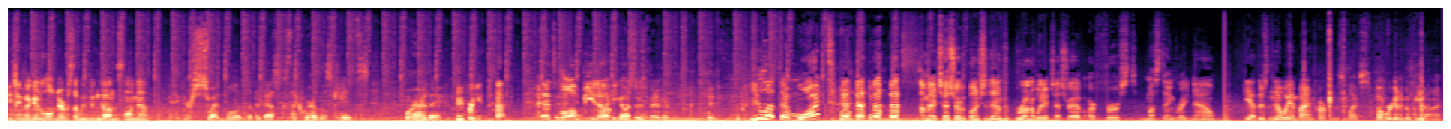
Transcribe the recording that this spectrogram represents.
you think they're getting a little nervous that we've been gone this long now? I think they're sweating bullets at their desks. Like, where are those kids? Where are they? We bring it back, and it's all beat up. Like he goes to his minute. you let them what? I'm gonna test drive a bunch of them. We're on our way to test drive our first Mustang right now. Yeah, there's no way I'm buying a car from this place, but we're gonna go beat on it.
